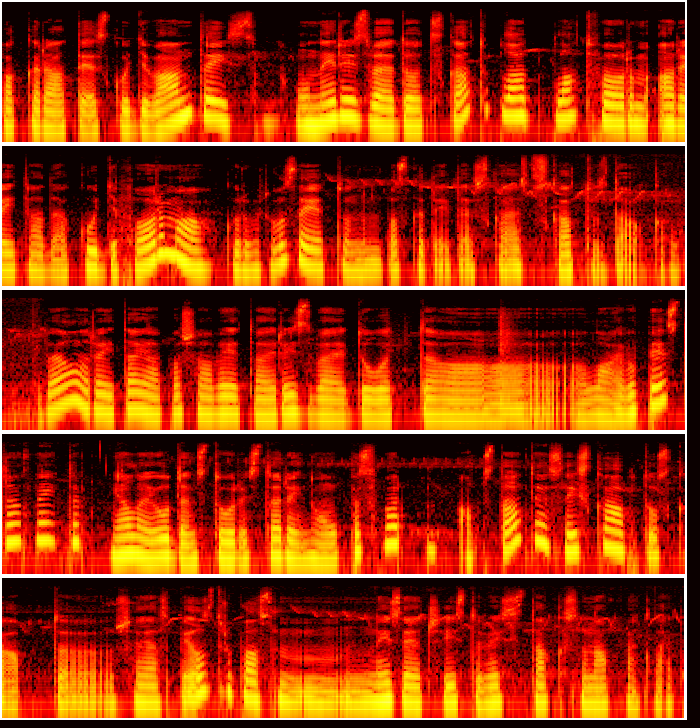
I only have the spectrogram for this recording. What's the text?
pakarāties kuģa vantīs. Un ir izveidota skatu plat platforma arī tādā kuģa formā, kur var uziet un paskatīties skaistu skatu uz Daugavu. Vēl arī tajā pašā vietā ir izveidota uh, laiva piestātnīte, ja, lai ūdens turisti arī no upes var apstāties, izkāpt, uzkāpt uh, šajās pilsdrupās un iziet šīs te visas takas un apmeklēt.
